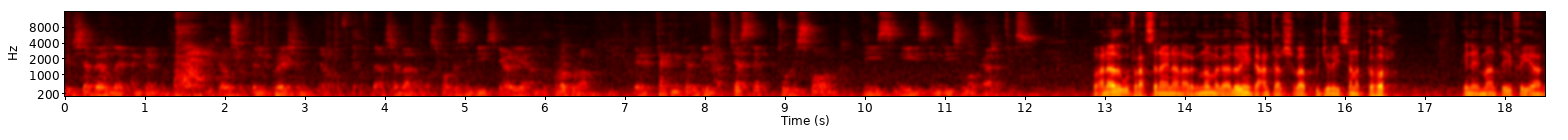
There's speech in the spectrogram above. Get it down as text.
in Hirshabelle and Galmudug because of the liberation uh, of the, of the Al-Shabaab was focused in this area and the program uh, technically being adjusted to respond these needs in these localities. waxaan aada ugu faraxsanahay inaan aragno magaalooyin gacanta al-shabaab ku jiray sanad ka hor inay maanta ifayaan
